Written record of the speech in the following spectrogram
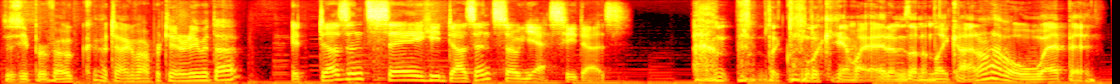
Does he provoke attack of opportunity with that? It doesn't say he doesn't, so yes, he does. I'm like looking at my items and I'm like, I don't have a weapon.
